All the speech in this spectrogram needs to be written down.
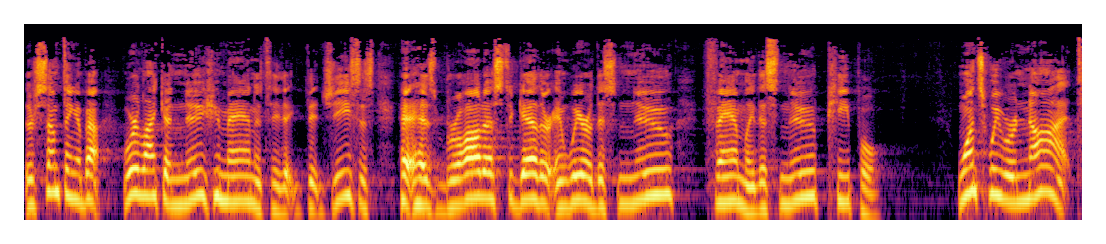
There's something about, we're like a new humanity that, that Jesus ha, has brought us together, and we are this new family, this new people. Once we were not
